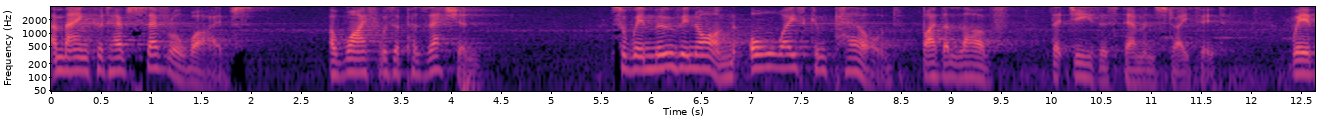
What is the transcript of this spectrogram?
A man could have several wives. A wife was a possession. So we're moving on, always compelled by the love that Jesus demonstrated. We're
